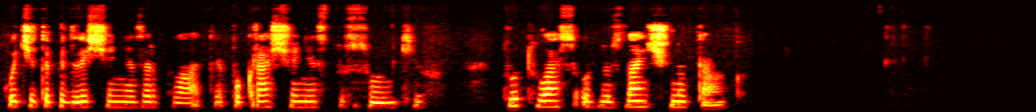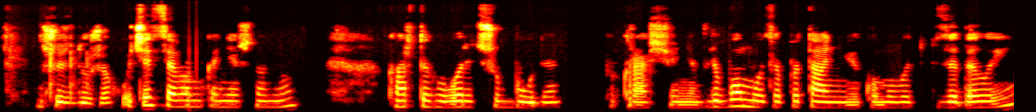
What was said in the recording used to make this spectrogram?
хочете підвищення зарплати, покращення стосунків. Тут у вас однозначно так. Ну, щось дуже хочеться вам, звісно, ну, карти говорять, що буде покращення. В будь-якому запитанню, якому ви тут задали,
